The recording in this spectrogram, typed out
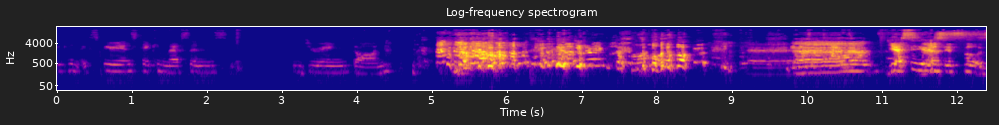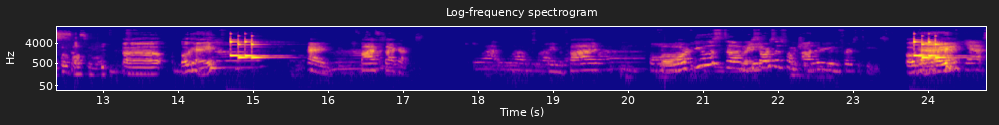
you can experience taking lessons during dawn. during dawn. Uh, yes, yes, Yes. it's so it's so possible. uh, okay. Okay, five seconds. In wow, five. Four. Use the Three. resources from other universities. Okay. Yes.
